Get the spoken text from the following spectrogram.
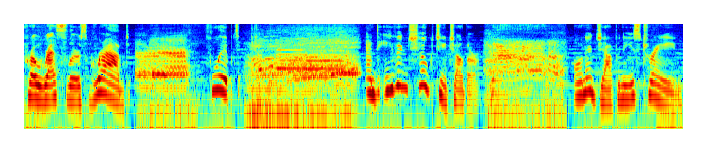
Pro wrestlers grabbed, flipped, and even choked each other on a Japanese train.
